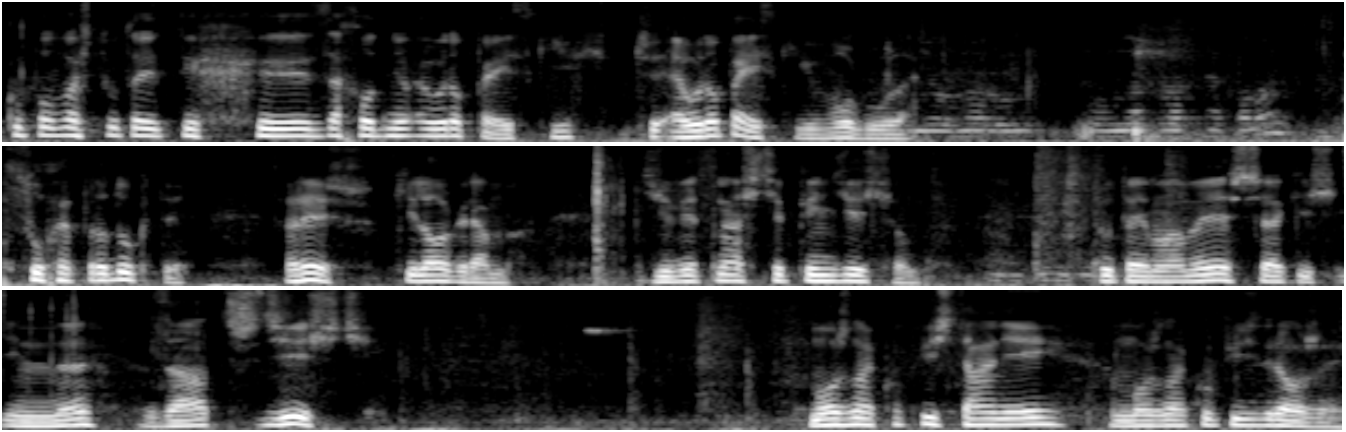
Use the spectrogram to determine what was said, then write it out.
kupować tutaj tych e, zachodnioeuropejskich czy europejskich w ogóle? Suche produkty. Ryż kilogram 19,50 Tutaj mamy jeszcze jakiś inny za 30 Można kupić taniej, można kupić drożej.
